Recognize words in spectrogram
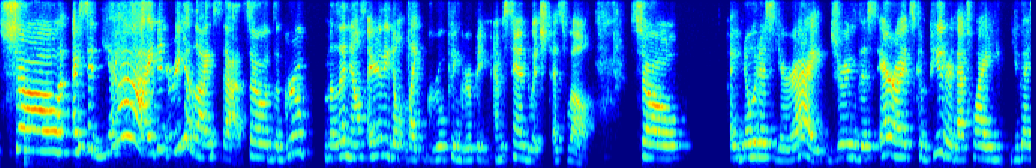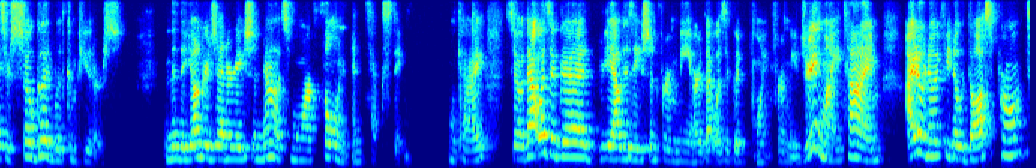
so I said, yeah, I didn't realize that. So the group millennials, I really don't like grouping, grouping. I'm sandwiched as well. So I noticed you're right. During this era, it's computer. That's why you guys are so good with computers. And then the younger generation now, it's more phone and texting. Okay. So that was a good realization for me, or that was a good point for me. During my time, I don't know if you know DOS prompt.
